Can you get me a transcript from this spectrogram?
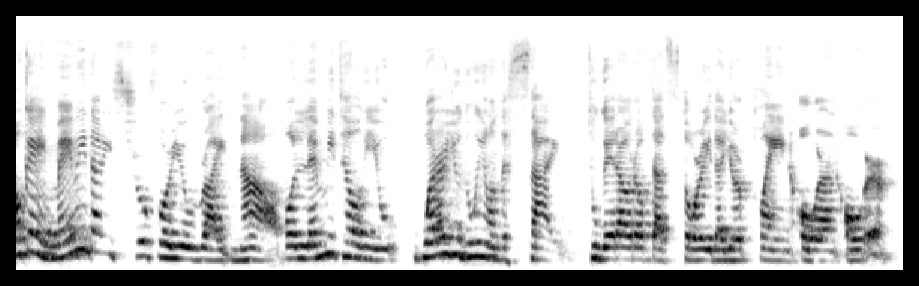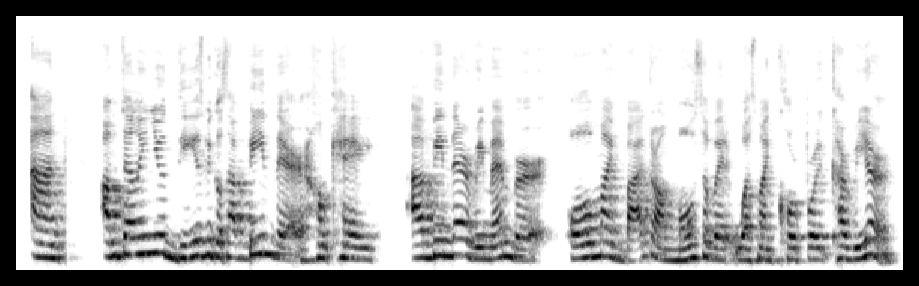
Okay, maybe that is true for you right now, but let me tell you, what are you doing on the side to get out of that story that you're playing over and over? And I'm telling you this because I've been there, okay? I've been there. Remember, all my background, most of it was my corporate career.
